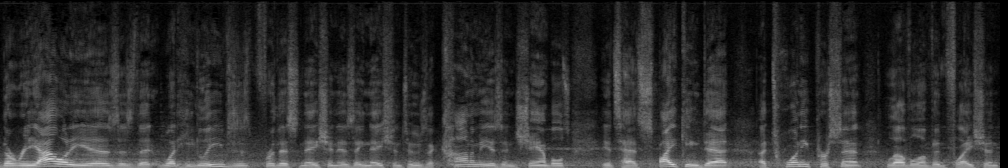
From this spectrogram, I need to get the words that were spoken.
the reality is, is that what he leaves for this nation is a nation whose economy is in shambles. It's had spiking debt, a 20% level of inflation,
